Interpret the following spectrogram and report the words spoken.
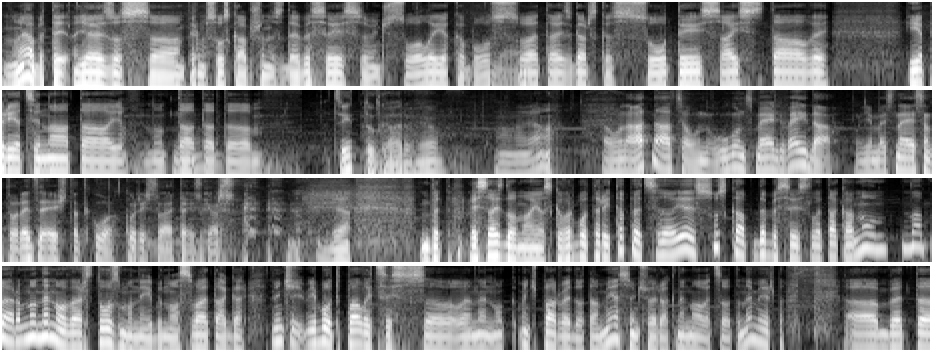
Nu jā, bet Jēzus uh, pirms uzkāpšanas debesīs, viņš solīja, ka būs jā. svētais gars, kas sūtīs aizstāvi, iepriecinātāju, nu tā jā. tad... Um, Citu garu, jā. Jā un atnāca un ugunsmēļu veidā. Un, ja mēs neesam to redzējuši, tad ko? Kur ir svētais gars? Jā. Bet es aizdomājos, ka varbūt arī tāpēc Jēzus uzkāpa debesīs, lai tā kā, nu, apmēram, nu, nenovērstu uzmanību no svētā gara. Viņš, ja būtu palicis, vai ne, nu, viņš pārveidotā miesa, viņš vairāk nenovecota, nemirta, bet,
